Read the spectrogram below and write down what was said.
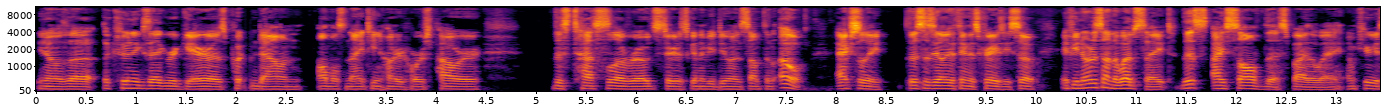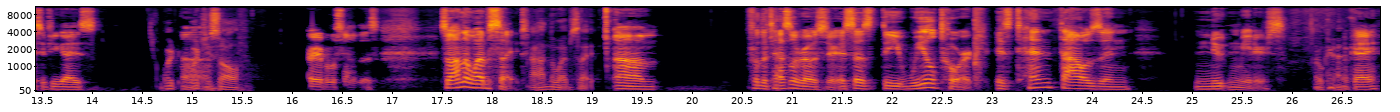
you know the the Koenigsegg Regera is putting down almost 1900 horsepower. This Tesla Roadster is going to be doing something. Oh, actually, this is the other thing that's crazy. So if you notice on the website, this I solved this by the way. I'm curious if you guys What what Uh, you solve? Are able to solve this. So on the website, on the website. um, for the Tesla Roadster, it says the wheel torque is ten thousand newton meters. Okay. Okay.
